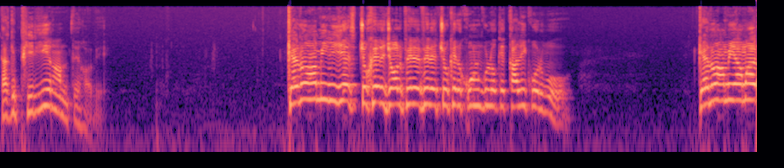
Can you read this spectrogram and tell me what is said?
তাকে ফিরিয়ে আনতে হবে। কেন আমি নিজের চোখের জল ফেলে ফেলে চোখের কোণগুলোকে কালি করব? কেন আমি আমার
